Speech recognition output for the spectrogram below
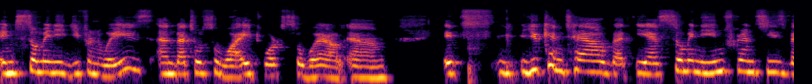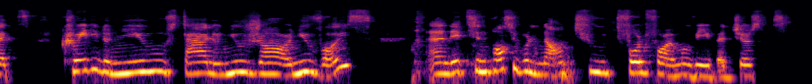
in so many different ways, and that's also why it works so well. Um, it's you can tell that he has so many influences that created a new style, a new genre, a new voice. And it's impossible now to fall for a movie that just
